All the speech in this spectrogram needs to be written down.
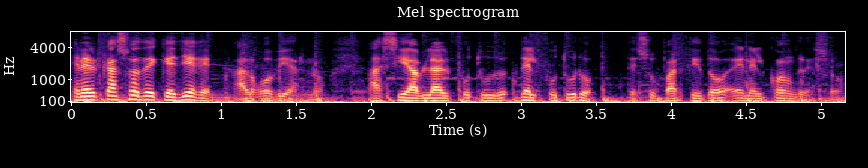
en el caso de que llegue al gobierno. Así habla el del futuro de su partido en el Congreso.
